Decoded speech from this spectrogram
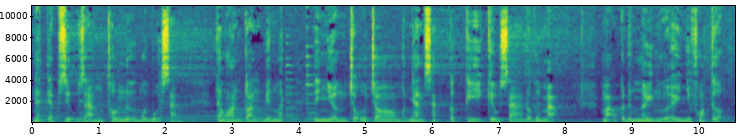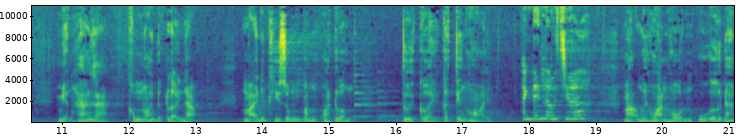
Nét đẹp dịu dàng thôn nữ mỗi buổi sáng Đã hoàn toàn biến mất Để nhường chỗ cho một nhan sắc cực kỳ kiêu sa đối với Mạo. Mạo cứ đứng ngây người như pho tượng, Miệng há ra, không nói được lời nào. Mãi đến khi Dung băng qua đường, Tươi cười cất tiếng hỏi, Anh đến lâu chưa? Mạo mới hoàn hồn ú ớ đáp.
